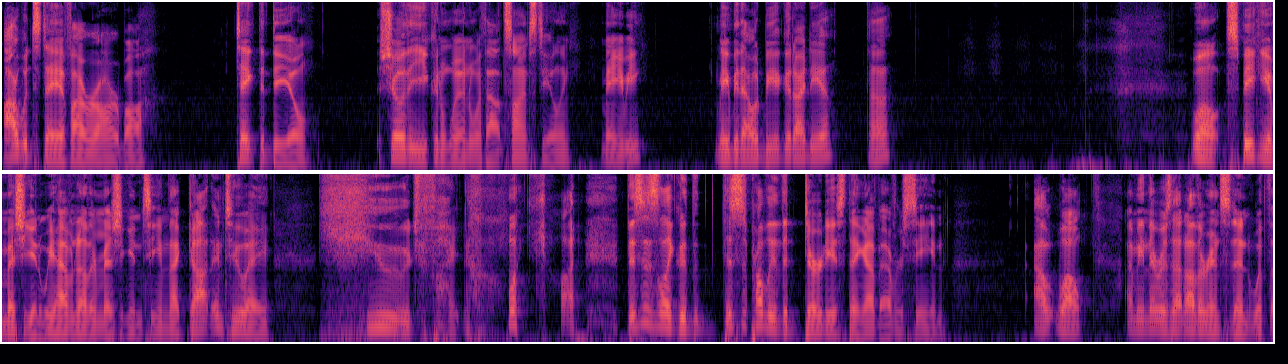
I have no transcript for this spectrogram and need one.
I would stay if I were Harbaugh. Take the deal. Show that you can win without sign stealing. Maybe. Maybe that would be a good idea. Huh? Well, speaking of Michigan, we have another Michigan team that got into a huge fight. Oh my god. This is like this is probably the dirtiest thing I've ever seen. Out well, I mean there was that other incident with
